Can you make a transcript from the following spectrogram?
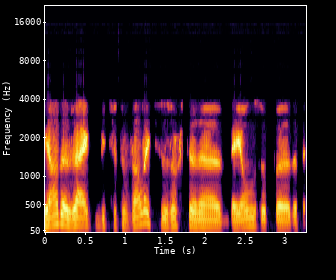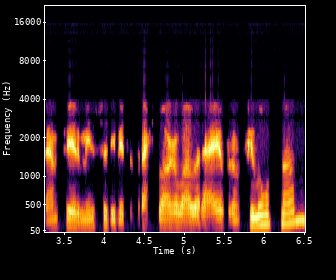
Ja, dat is eigenlijk een beetje toevallig. Ze zochten eh, bij ons op eh, de brandweer mensen die met de vrachtwagen wouden rijden voor een filmopname.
